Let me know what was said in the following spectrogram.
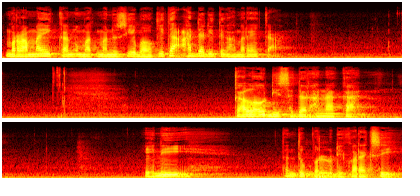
Meramaikan umat manusia bahwa kita ada di tengah mereka. Kalau disederhanakan, ini tentu perlu dikoreksi.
